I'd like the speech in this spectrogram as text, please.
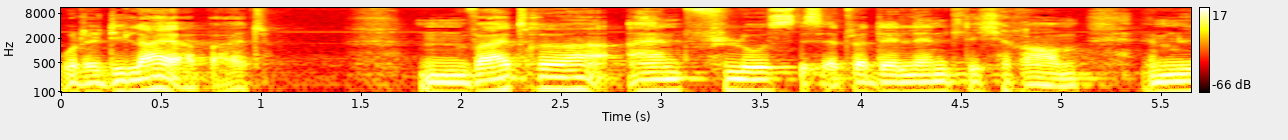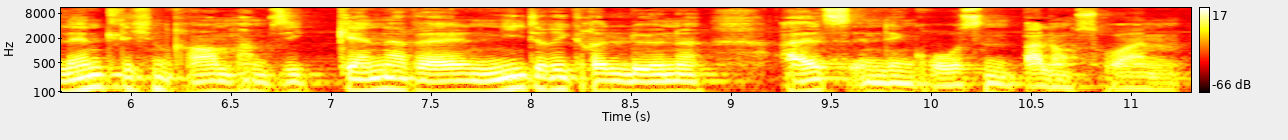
oder die Leiharbeit. Ein weiterer Einfluss ist etwa der ländliche Raum. Im ländlichen Raum haben sie generell niedrigere Löhne als in den großen Ballungsräumen.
